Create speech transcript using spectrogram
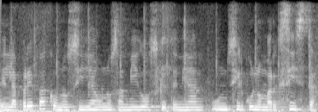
En la prepa conocí a unos amigos que tenían un círculo marxista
